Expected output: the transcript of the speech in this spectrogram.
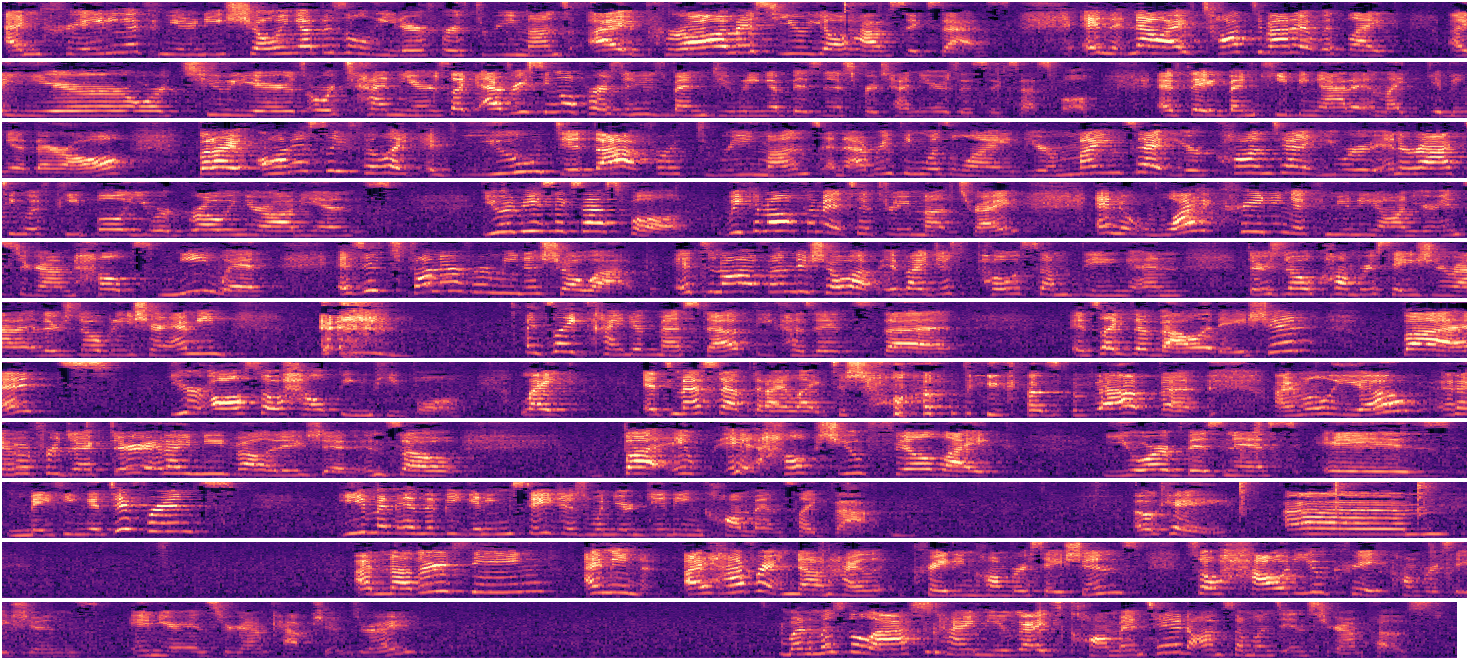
and creating a community, showing up as a leader for three months, I promise you, you'll have success. And now I've talked about it with like a year or two years or 10 years. Like every single person who's been doing a business for 10 years is successful if they've been keeping at it and like giving it their all. But I honestly feel like if you did that for three months and everything was aligned, your mindset, your content, you were interacting with people, you were growing your audience you would be successful. We can all commit to three months, right? And what creating a community on your Instagram helps me with is it's funner for me to show up. It's not fun to show up if I just post something and there's no conversation around it, there's nobody sharing. I mean, it's like kind of messed up because it's the it's like the validation, but you're also helping people. Like it's messed up that I like to show up because of that, but I'm a Leo and I'm a projector and I need validation. And so but it, it helps you feel like your business is making a difference even in the beginning stages when you're getting comments like that. Okay, um, another thing, I mean, I have written down creating conversations. So, how do you create conversations in your Instagram captions, right? When was the last time you guys commented on someone's Instagram post?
